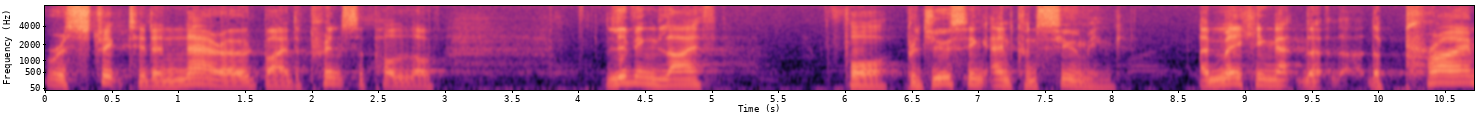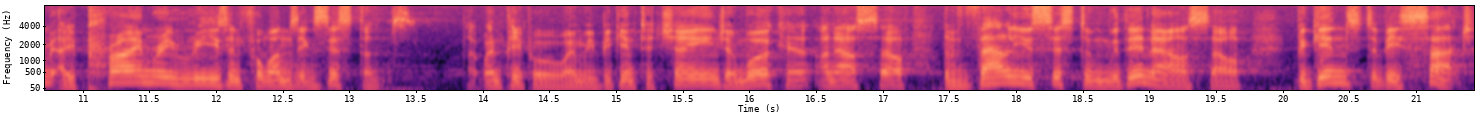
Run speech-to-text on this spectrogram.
restricted and narrowed by the principle of living life for producing and consuming and making that the, the prime, a primary reason for one's existence. That when people, when we begin to change and work on ourselves, the value system within ourselves begins to be such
